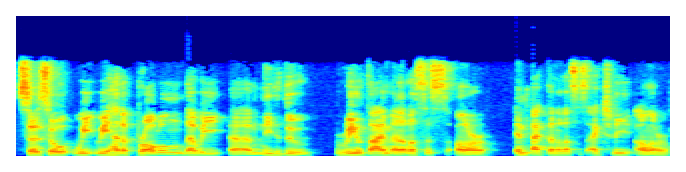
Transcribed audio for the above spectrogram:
So, so we, we had a problem that we um, need to do real-time analysis on our impact analysis actually on our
